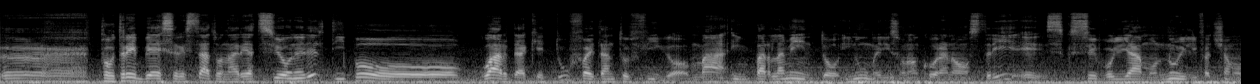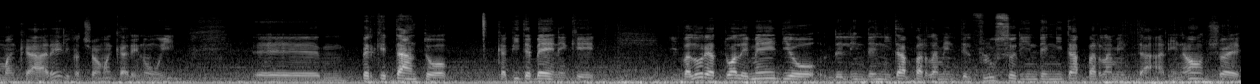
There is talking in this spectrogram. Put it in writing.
eh, potrebbe essere stata una reazione del tipo guarda che tu fai tanto il figo ma in Parlamento i numeri sono ancora nostri e se vogliamo noi li facciamo mancare, li facciamo mancare noi eh, perché tanto capite bene che valore attuale medio dell'indennità parlamentare, il flusso di indennità parlamentari, no? Cioè,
